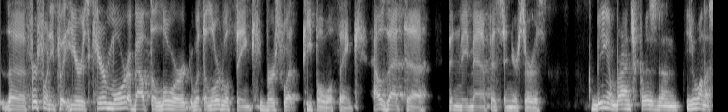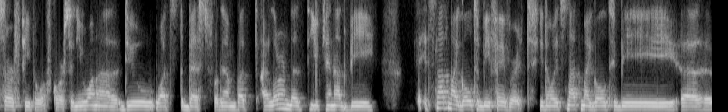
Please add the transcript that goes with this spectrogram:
the first one you put here is care more about the lord what the lord will think versus what people will think. How's that uh, been made manifest in your service? Being a branch president, you want to serve people, of course, and you want to do what's the best for them. But I learned that you cannot be it's not my goal to be favorite you know it's not my goal to be uh,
